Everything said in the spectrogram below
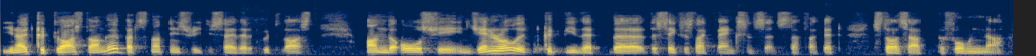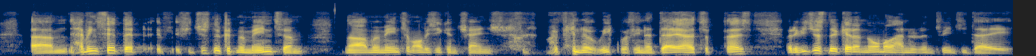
you know, it could last longer, but it's not necessary to say that it would last on the all share in general. It could be that the the sectors like banks and stuff like that starts out performing now. Um, having said that, if, if you just look at momentum, now momentum obviously can change within a week, within a day, I suppose. But if you just look at a normal 120 day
